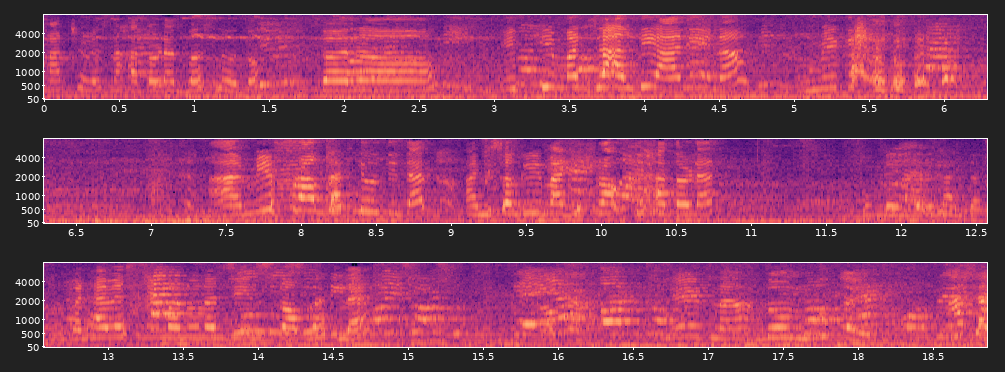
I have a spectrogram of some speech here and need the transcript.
मागच्या वेळेसला हातोड्यात बसलो होतो. तर इतकी मज्जा आली आणि ना मी काय मी फ्रॉक घातली होती त्यात आणि सगळी माझी फ्रॉक ती हातोड्यात. खूप डेंजर झालं पण ह्या वेळेस मी म्हणूनच जीन्स टॉप घातलाय. दोन भूत आमच्या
